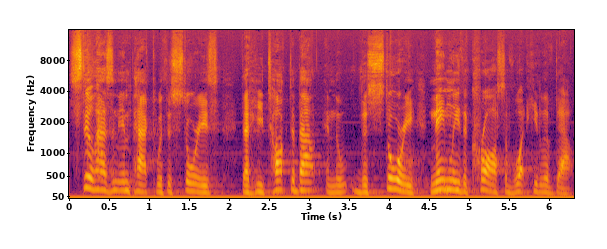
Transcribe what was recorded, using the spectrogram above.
still has an impact with the stories that he talked about and the, the story, namely the cross of what he lived out.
